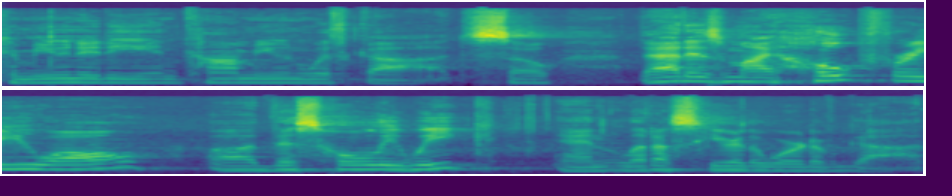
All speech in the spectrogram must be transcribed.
community and commune with God. So that is my hope for you all uh, this Holy Week, and let us hear the word of God.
